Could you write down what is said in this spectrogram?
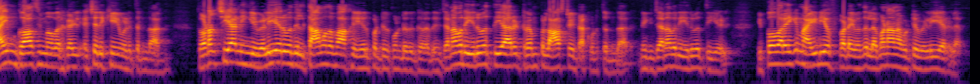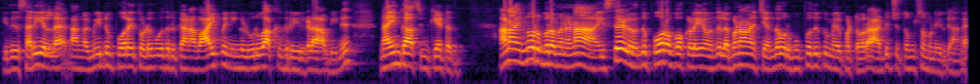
நைம் காசிம் அவர்கள் எச்சரிக்கையும் எடுத்திருந்தாங்க தொடர்ச்சியாக நீங்கள் வெளியேறுவதில் தாமதமாக ஏற்பட்டு கொண்டிருக்கிறது. ஜனவரி இருபத்தி ஆறு ட்ரம்ப் லாஸ்ட் டேட்டாக கொடுத்துருந்தார். இன்றைக்கி ஜனவரி இருபத்தி ஏழு. இப்போ வரைக்கும் ஐடிஎஃப் படை வந்து லெபனானை விட்டு வெளியேறல. இது சரியல்ல. நாங்கள் மீண்டும் போரை தொடங்குவதற்கான வாய்ப்பை நீங்கள் உருவாக்குகிறீர்களா அப்படின்னு நயிம் காசிம் கேட்டது ஆனால் இன்னொரு புறம் என்னென்னா இஸ்ரேல் வந்து போகிற போக்கிலேயே வந்து லெபனானை சேர்ந்த ஒரு முப்பதுக்கும் மேற்பட்டவரை அடித்து தும்சம் பண்ணியிருக்காங்க.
